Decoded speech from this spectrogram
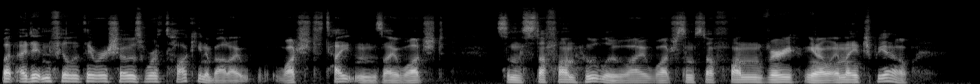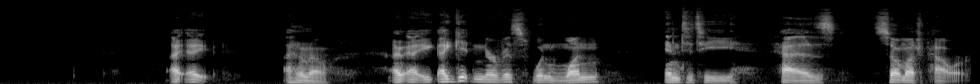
but I didn't feel that they were shows worth talking about. I watched Titans. I watched some stuff on Hulu. I watched some stuff on very, you know, in HBO. I, I, I don't know. I, I, I get nervous when one entity has so much power.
